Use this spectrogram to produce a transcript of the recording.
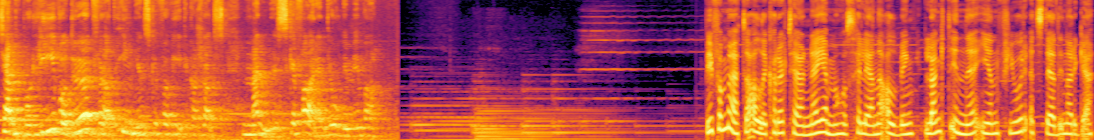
Kjempe på liv og død for at ingen skulle få vite hva slags menneske faren til ungen min var. Vi får møte alle karakterene hjemme hos Helene Alving, langt inne i en fjord et sted i Norge.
